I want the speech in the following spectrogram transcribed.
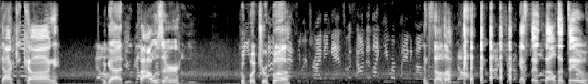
Donkey Kong. No, We got Bowser. showed up to lose. You Koopa Troopa. And. Zelda? Oh, no, you guys showed up Guess there's. Zelda too.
